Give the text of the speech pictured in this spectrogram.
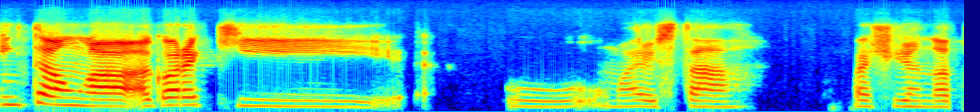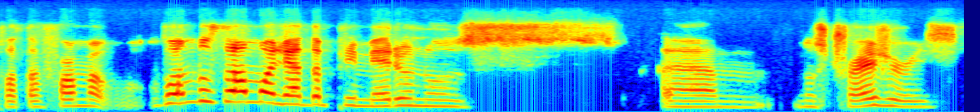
Então, agora que o, Mário está partilhando a plataforma, vamos dar uma olhada primeiro nos um, nos treasuries?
